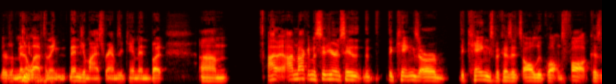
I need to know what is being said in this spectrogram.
there's a minute Yeah. left. I think then Jahmi'us Ramsey came in, but um, I, I'm not going to sit here and say that the, the Kings are the Kings because it's all Luke Walton's fault. Because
